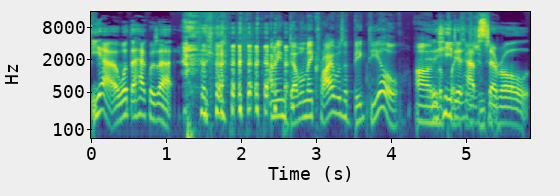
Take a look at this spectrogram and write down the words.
Yeah, what the heck was that? I mean, Devil May Cry was a big deal on the he did have 2. several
